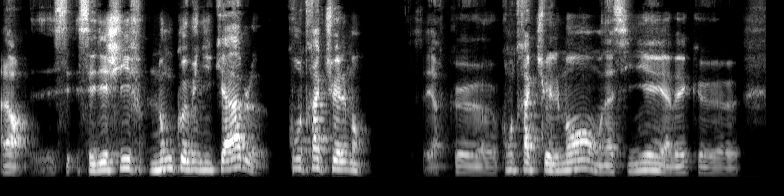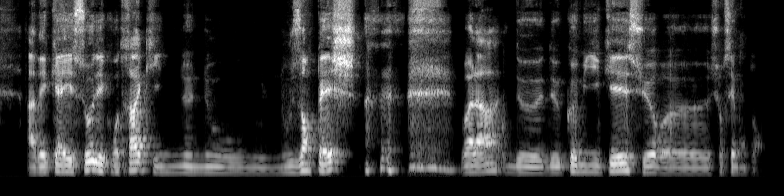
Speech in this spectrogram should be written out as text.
Alors, c'est des chiffres non communicables contractuellement. C'est-à-dire que contractuellement, on a signé avec, euh, avec ASO des contrats qui ne nous, nous empêchent voilà, de, de, communiquer sur, euh, sur ces montants.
